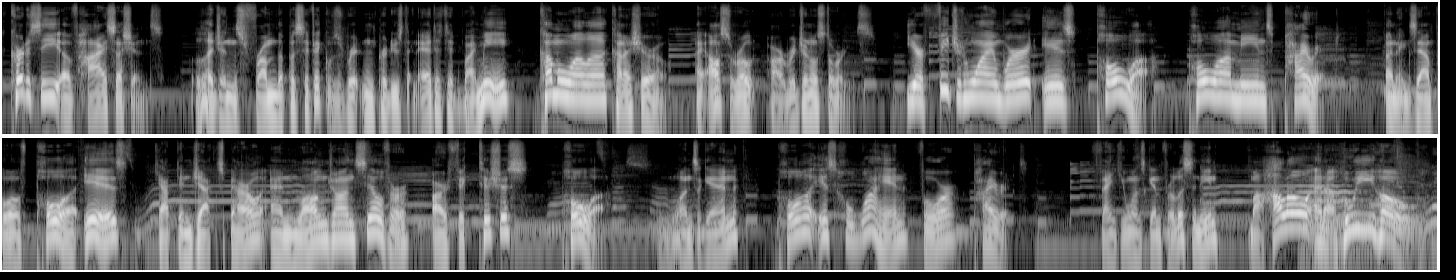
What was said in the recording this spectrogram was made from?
courtesy of High Sessions. Legends from the Pacific was written, produced, and edited by me, Kamuela Kaneshiro. I also wrote our original stories. Your featured Hawaiian word is poa. Poa means pirate. An example of poa is Captain Jack Sparrow and Long John Silver are fictitious poa. Once again, poa is Hawaiian for pirate. Thank you once again for listening. Mahalo and a hui ho!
